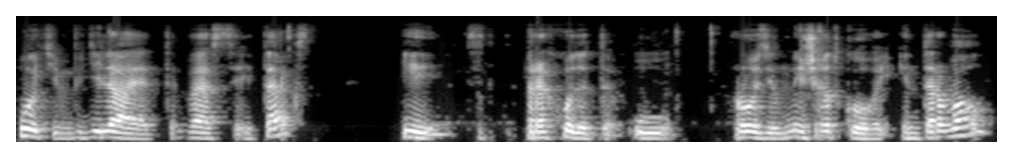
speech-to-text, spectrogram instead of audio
Потім виділяєте весь цей текст і переходите у розділ міжрядковий інтервал,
